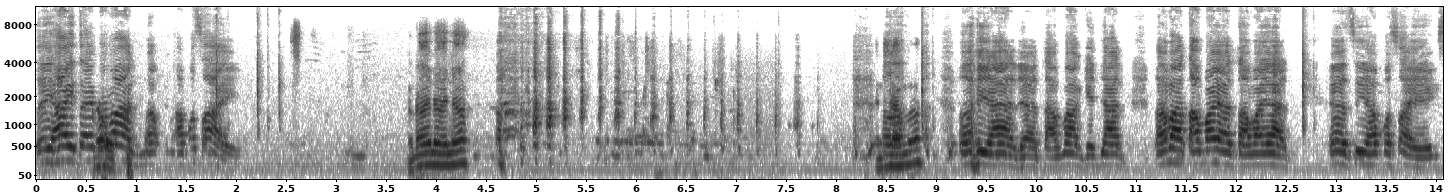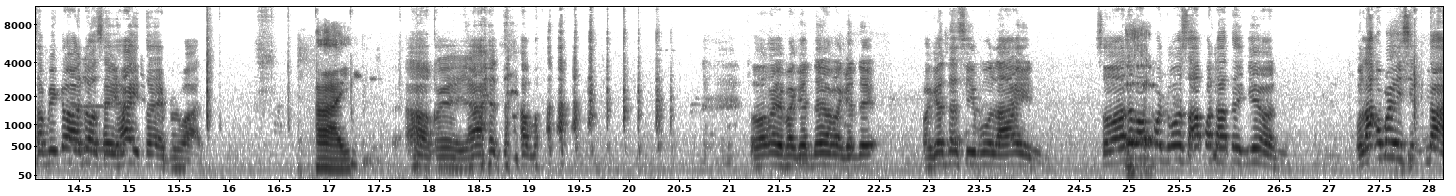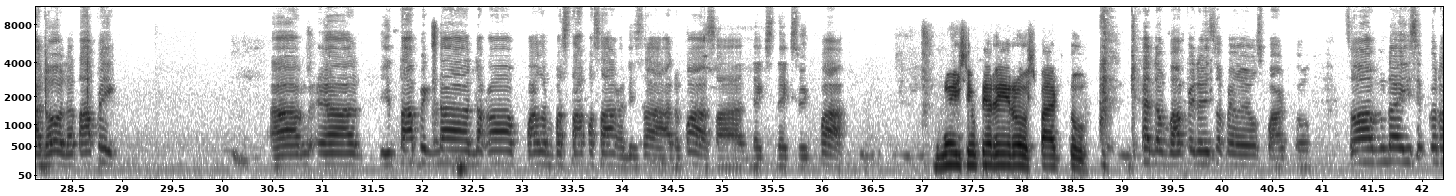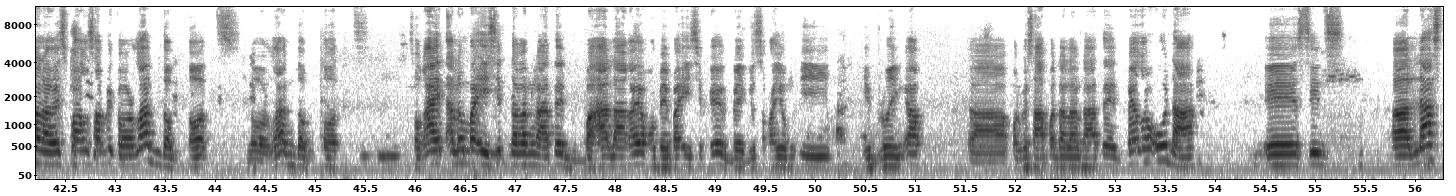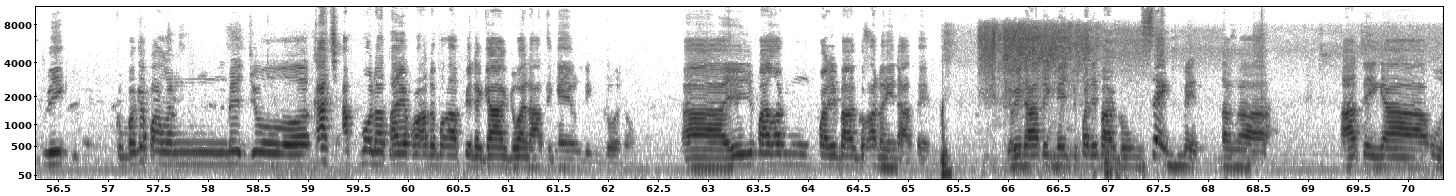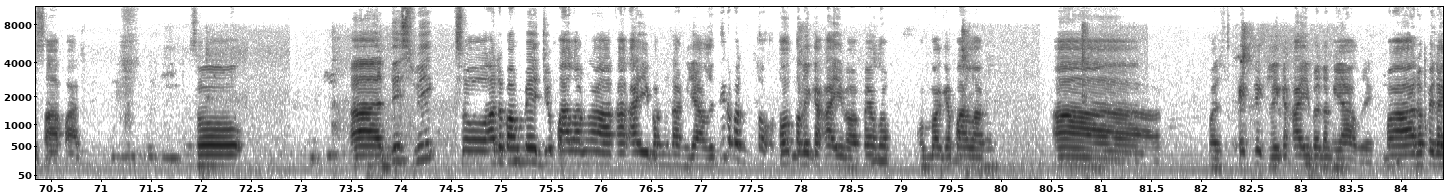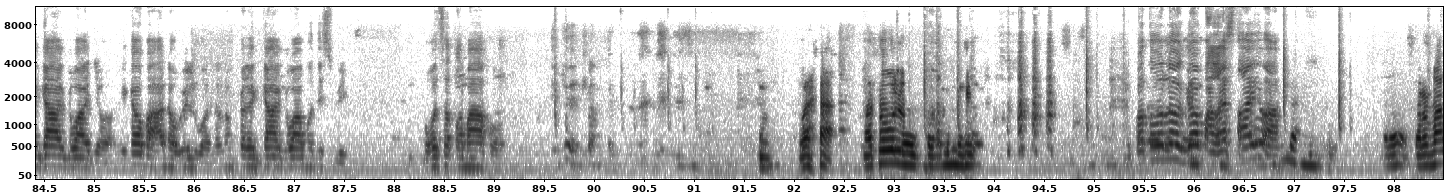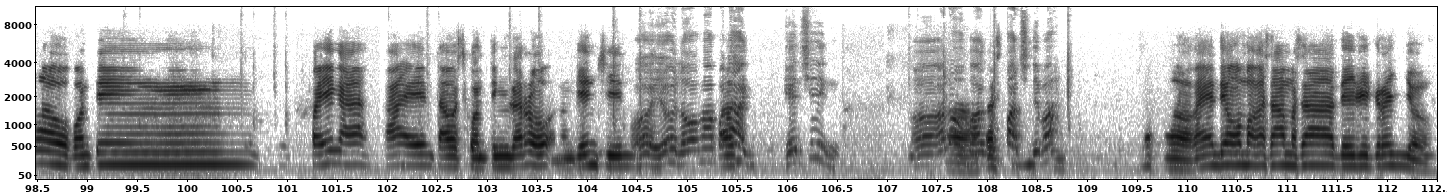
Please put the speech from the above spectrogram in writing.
Say hi to everyone, Hap- Hapusay. Ano, ano, ano? Ano mo? Oh, yan, yan, tama, ganyan. Tama, tama yan, tama yan. Yan, si Hapusay. Sabi ko, ano, say hi to everyone. Hi. Okay, yan, tama. okay, maganda, maganda. Maganda simulain. So, ano bang pag-uusapan natin ngayon? Wala ko maisip na, ano, na topic. Ang uh, yung topic na naka parang basta pa sa akin sa ano pa sa next next week pa. Pinoy Superheroes Part 2. Ganun ba Pinoy Pinoy Part 2? So, ang naisip ko na lang is parang sabi ko, random thoughts. No, random thoughts. So, kahit anong maisip na lang natin, bahala kayo kung may maisip kayo, may gusto kayong i- i-bring up, ah, pag-usapan na lang natin. Pero una, eh, since ah, last week, kumbaga parang medyo catch up muna tayo kung ano mga pinagagawa natin ngayong linggo, no? Ah, yun yung parang panibagong anuhin natin. Gawin natin medyo panibagong segment ng ah, ating ah, usapan. So, ah this week, so ano bang medyo parang ah, kakaibang nangyari? Hindi naman to- totally kakaiba, pero kumbaga parang ah well, technically kakaiba nangyari. Mga ano pinaggagawa nyo? Ikaw ba, ano, Wilwon? Anong pinaggagawa mo this week? Bukod sa trabaho. Wala. Matulog. Pag Patulog, ha? Pares tayo, ah. trabaho, konting pahinga, kain, tapos konting laro ng Genshin. Oh, yun. Oo nga pala. Genshin. Ah, ano, Ah, bagong patch, di ba? Oh, kaya hindi ako makasama sa daily grind nyo.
